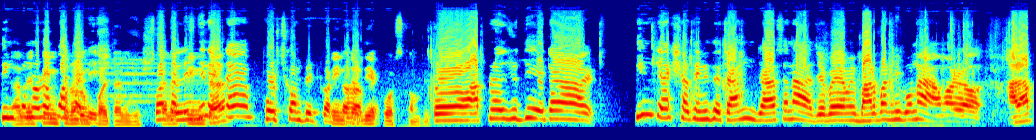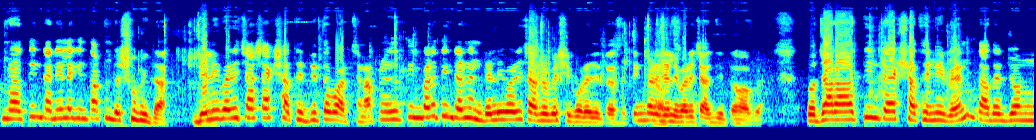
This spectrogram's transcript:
তিন পনেরো পঁয়তাল্লিশ। পঁয়তাল্লিশ। দিন এটা কোর্স কমপ্লিট করতে হবে। তো আপনারা যদি এটা তিনটা একসাথে নিতে চান যা আছে না যে ভাই আমি বারবার নিব না আমার আর আপনারা তিনটা নিলে কিন্তু আপনাদের সুবিধা। ডেলিভারি চার্জ একসাথে দিতে পারছেন। আপনি যদি তিনবারে তিনটা নেন ডেলিভারি চার্জও বেশি করে দিতে আছে। তিনবারে আচ্ছা। ডেলিভারি চার্জ দিতে হবে। তো যারা তিনটা একসাথে নিবেন তাদের জন্য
